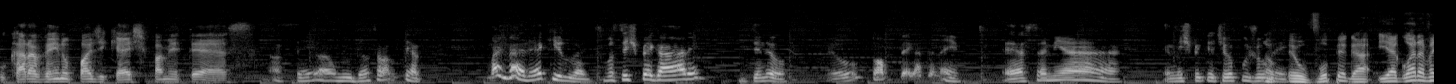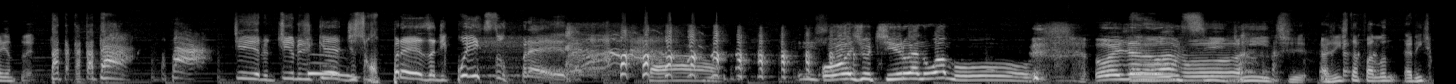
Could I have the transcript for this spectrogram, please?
O cara vem no podcast pra meter essa. Assim, a humildança lá no teto. Mas, velho, é aquilo, velho. Se vocês pegarem, entendeu? Eu topo pegar também. Essa é a minha, é a minha expectativa pro jogo Não, aí. eu vou pegar. E agora vai entrar. Tá, tá, tá, tá, tá. Pá. Tiro, tiro de quê? De surpresa, de quiz surpresa. Tá. Hoje o tiro é no amor. Hoje é, É no o amor. seguinte, a gente tá falando, a gente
